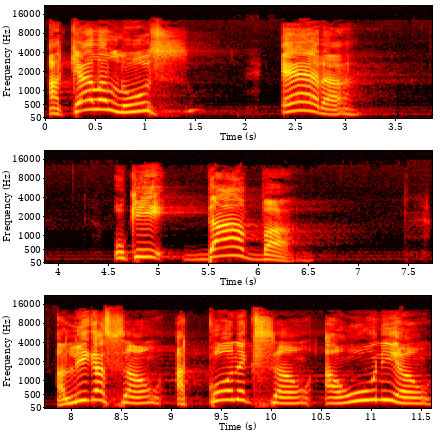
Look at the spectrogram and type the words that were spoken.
Aquela luz era o que dava a ligação, a conexão, a união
